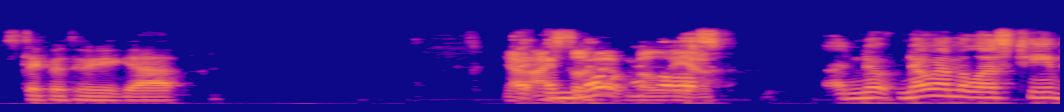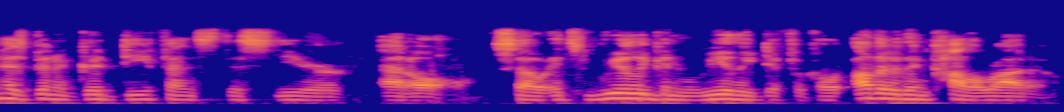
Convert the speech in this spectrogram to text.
stick with who you got. Yeah, I And still no have Melia. MLS uh, no, no MLS team has been a good defense this year at all. So it's really been really difficult, other than Colorado,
